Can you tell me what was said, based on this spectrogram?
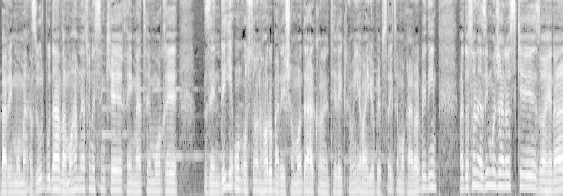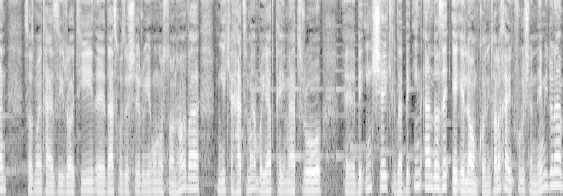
برای ما معذور بودن و ما هم نتونستیم که قیمت مرغ زنده اون استان ها رو برای شما در کانال تلگرامی یا یا وبسایت ما قرار بدیم. و داستان از این ماجراست که ظاهرا سازمان تذیراتی دست گذاشته روی اون استان ها و میگه که حتما باید قیمت رو به این شکل و به این اندازه اعلام کنید. حالا خرید فروش رو نمی‌دونم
